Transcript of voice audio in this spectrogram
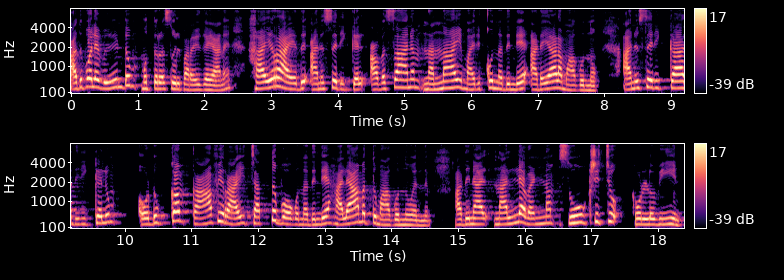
അതുപോലെ വീണ്ടും മുത്ത് റസൂൽ പറയുകയാണ് ഹൈറായത് അനുസരിക്കൽ അവസാനം നന്നായി മരിക്കുന്നതിന്റെ അടയാളമാകുന്നു. അനുസരിക്കാതിരിക്കലും ഒടുക്കം കാഫിറായി ചത്തുപോകുന്നതിന്റെ ഹലാമത്തുമാകുന്നുവെന്ന്. അതിനാൽ നല്ലവണ്ണം സൂക്ഷിച്ചു കൊള്ളുവീൻ.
